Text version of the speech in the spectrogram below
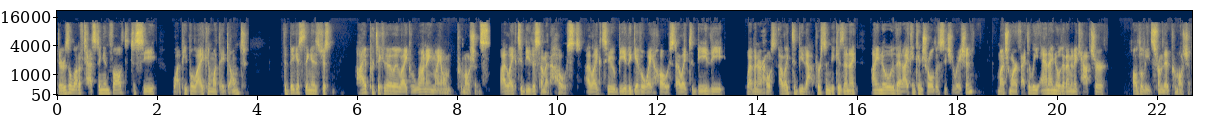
There is a lot of testing involved to see what people like and what they don't. The biggest thing is just I particularly like running my own promotions. I like to be the summit host. I like to be the giveaway host. I like to be the webinar host. I like to be that person because then I, I know that I can control the situation much more effectively. And I know that I'm going to capture all the leads from the promotion.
